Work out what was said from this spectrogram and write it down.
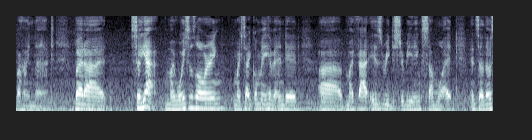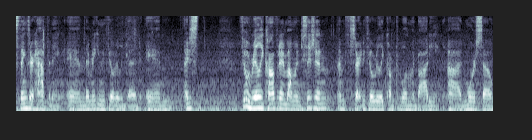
behind that. But uh, so yeah, my voice is lowering. My cycle may have ended. Uh, my fat is redistributing somewhat, and so those things are happening, and they're making me feel really good. And I just feel really confident about my decision. I'm starting to feel really comfortable in my body, uh, more so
